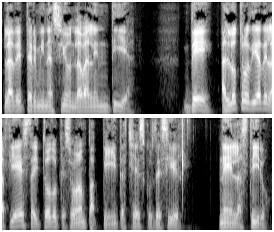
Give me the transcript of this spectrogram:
la determinación, la valentía de, al otro día de la fiesta y todo, que sobran papitas, chescos, decir, ne, las tiro,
